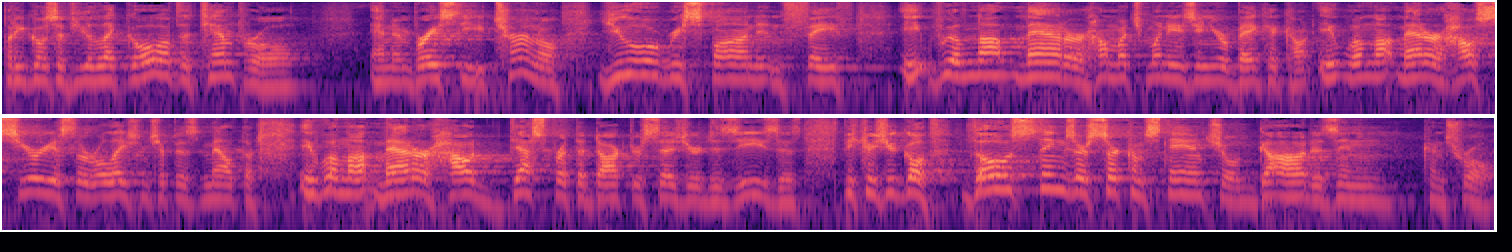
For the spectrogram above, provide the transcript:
But he goes, If you let go of the temporal, and embrace the eternal, you will respond in faith. It will not matter how much money is in your bank account. It will not matter how serious the relationship is melted. It will not matter how desperate the doctor says your disease is because you go, those things are circumstantial. God is in control.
